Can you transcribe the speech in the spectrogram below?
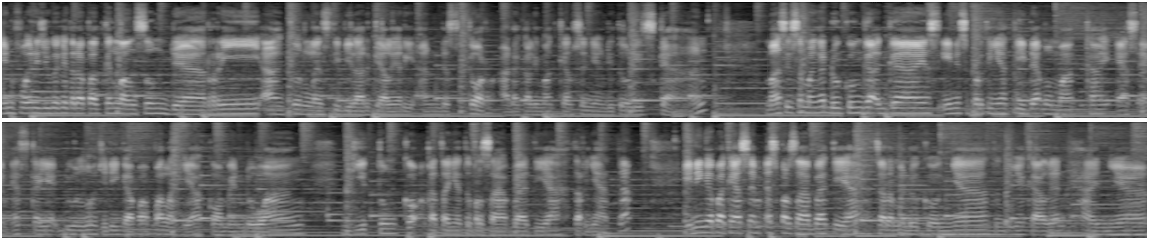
Info ini juga kita dapatkan langsung dari akun Lesti Bilar Galeri Underscore. Ada kalimat caption yang dituliskan masih semangat dukung gak guys? Ini sepertinya tidak memakai SMS kayak dulu Jadi gak apa-apa lah ya komen doang. Gitu kok katanya tuh persahabat ya. Ternyata ini gak pakai SMS persahabat ya Cara mendukungnya. Tentunya kalian hanya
